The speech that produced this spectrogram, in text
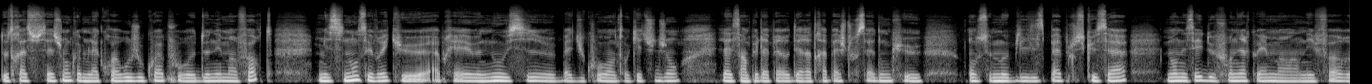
d'autres associations comme la Croix-Rouge ou quoi pour donner main forte. Mais sinon, c'est vrai que après, nous aussi, bah, du coup, en tant qu'étudiants, là, c'est un peu la période des rattrapages, tout ça, donc on se mobilise pas plus que ça. Mais on essaye de fournir quand même un effort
